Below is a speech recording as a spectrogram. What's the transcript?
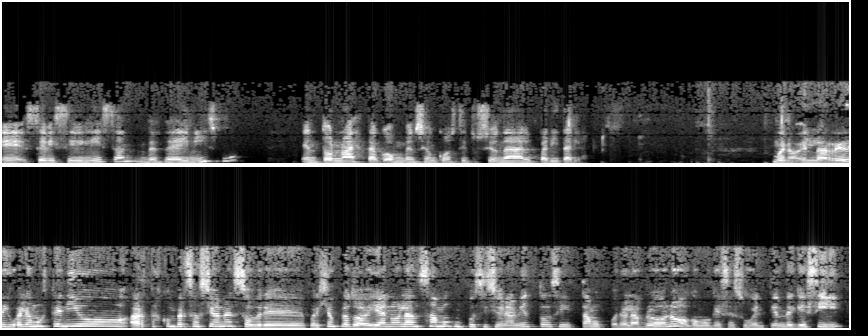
eh, se visibilizan desde ahí mismo en torno a esta convención constitucional paritaria. Bueno, en la red igual hemos tenido hartas conversaciones sobre, por ejemplo, todavía no lanzamos un posicionamiento si estamos por el apruebo o no, como que se subentiende que sí,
